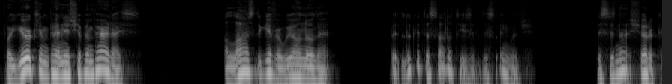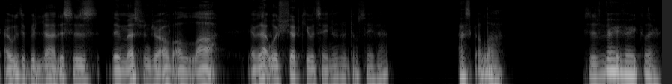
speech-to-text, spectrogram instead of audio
for your companionship in paradise. Allah is the giver. We all know that. But look at the subtleties of this language. This is not shirk. A'udhu billah. This is the messenger of Allah. If that was shirk, he would say, no, no, don't say that. Ask Allah. This is very, very clear.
